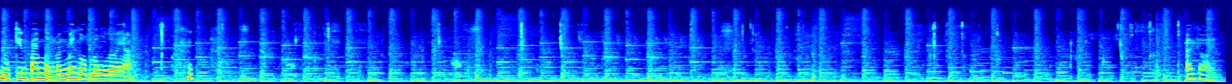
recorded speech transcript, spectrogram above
หนูกินไปเหมือนมันไม่ลดลงเลยอะ่ะ อร่อย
